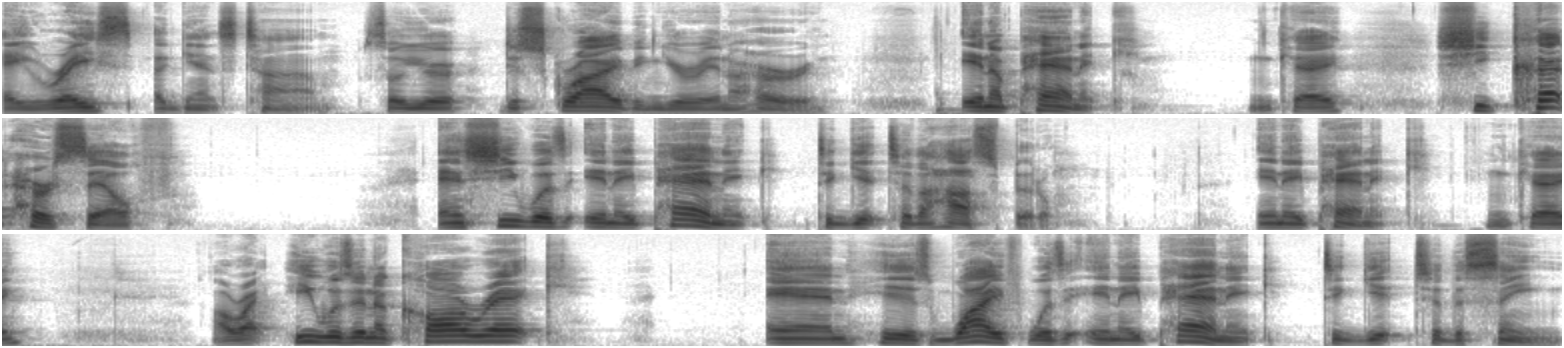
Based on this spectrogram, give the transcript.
A race against time. So you're describing you're in a hurry in a panic. Okay. She cut herself and she was in a panic to get to the hospital. In a panic. Okay. All right. He was in a car wreck and his wife was in a panic to get to the scene.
